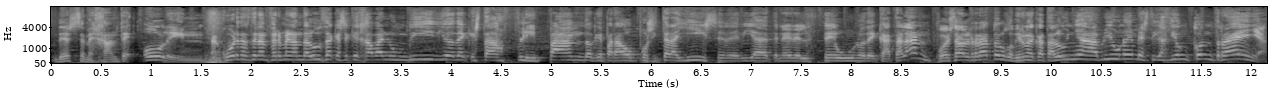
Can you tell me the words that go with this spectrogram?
de semejante all-in. ¿Te acuerdas de la enfermera andaluza que se quejaba en un vídeo de que estaba flipando que para opositar allí se debía de tener el C1 de catalán? Pues al rato el gobierno de Cataluña abrió una investigación contra ella.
